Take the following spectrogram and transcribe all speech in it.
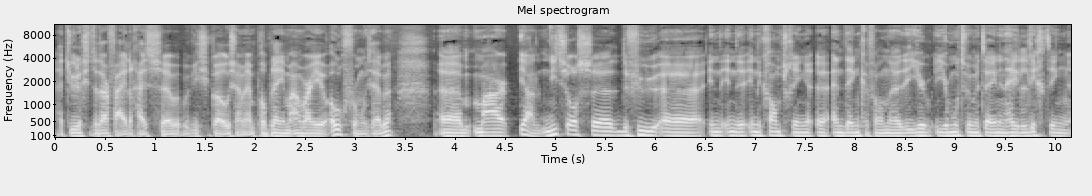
Natuurlijk zitten daar veiligheidsrisico's en, en problemen aan waar je oog voor moet hebben. Uh, maar ja, niet zoals uh, de VU uh, in, in, de, in de kramp springen en denken van hier, hier moeten we meteen een hele lichting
